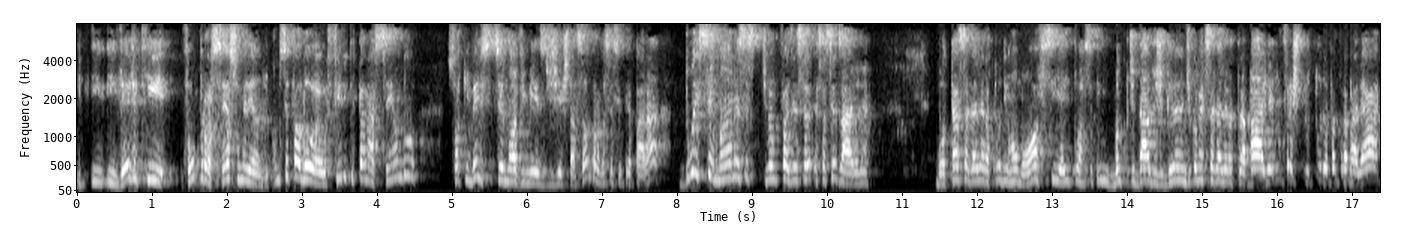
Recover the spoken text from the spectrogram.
E, e, e, veja que foi um processo, Leandro. Como você falou, é o filho que está nascendo. Só que em vez de ser nove meses de gestação para você se preparar, duas semanas vocês tiveram que fazer essa, essa cesárea, né? Botar essa galera toda em home office, e aí porra, você tem banco de dados grande, como é que essa galera trabalha, infraestrutura para trabalhar.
